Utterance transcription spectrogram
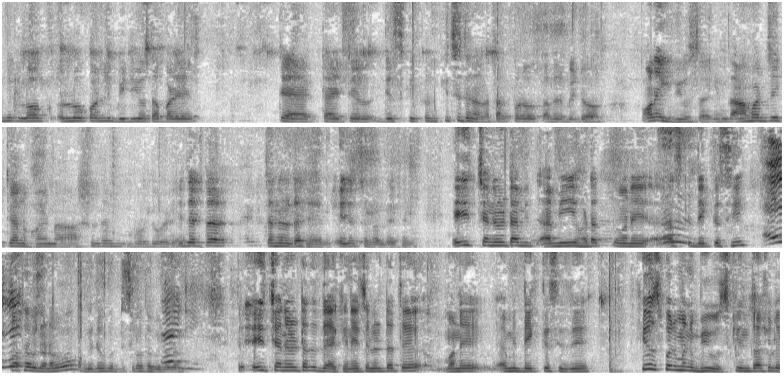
অনেক লো লো কোয়ালিটি ভিডিও তারপরে ট্যাগ টাইটেল ডিসক্রিপশন কিছু দেয় না, তারপরেও তাদের ভিডিও অনেক ভিউজ হয়, কিন্তু আমার যে কেন হয় না, আসলে আমি বলতে পারি এই যে একটা চ্যানেল দেখেন, এই যে চ্যানেল দেখেন, এই চ্যানেলটা আমি আমি হঠাৎ মানে আজকে দেখতেছি, কথা বলো না ভিডিও করতেছি, কথা বলো না। তো এই চ্যানেলটাতে দেখেন, এই চ্যানেলটাতে মানে আমি দেখতেছি যে হিউজ পরিমাণে ভিউজ কিন্তু আসলে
